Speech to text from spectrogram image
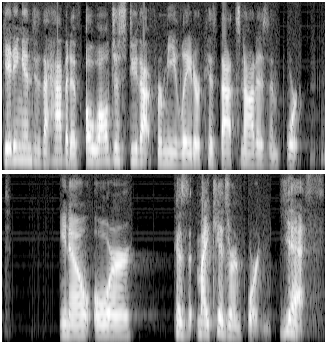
getting into the habit of, "Oh, I'll just do that for me later cuz that's not as important." You know, or cuz my kids are important. Yes.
